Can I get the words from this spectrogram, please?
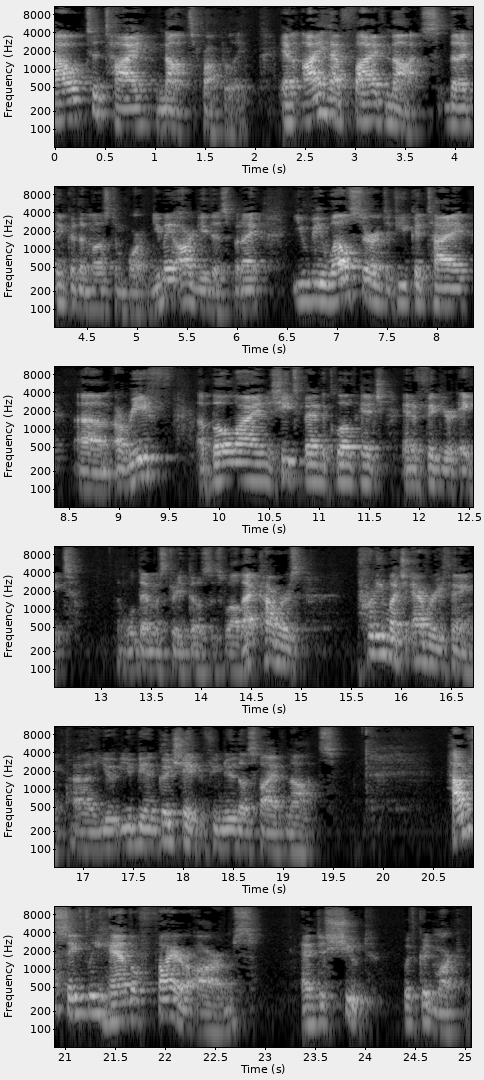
How to tie knots properly. And I have five knots that I think are the most important. You may argue this, but I, you'd be well served if you could tie um, a reef a bowline, a sheet bend, a clove hitch, and a figure eight. And we'll demonstrate those as well. That covers pretty much everything. Uh, you, you'd be in good shape if you knew those five knots. How to safely handle firearms and to shoot with good mark,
